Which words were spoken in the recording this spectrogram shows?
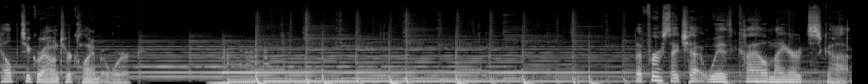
help to ground her climate work. But first, I chat with Kyle Meyaard Schaap.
